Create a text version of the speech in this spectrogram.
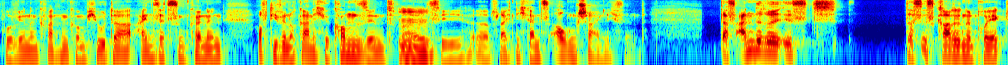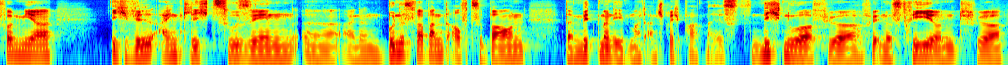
wo wir einen Quantencomputer einsetzen können, auf die wir noch gar nicht gekommen sind, weil mhm. sie äh, vielleicht nicht ganz augenscheinlich sind. Das andere ist, das ist gerade ein Projekt von mir, ich will eigentlich zusehen, äh, einen Bundesverband aufzubauen, damit man eben halt Ansprechpartner ist. Nicht nur für, für Industrie und für,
